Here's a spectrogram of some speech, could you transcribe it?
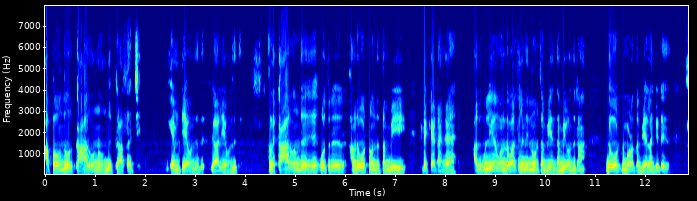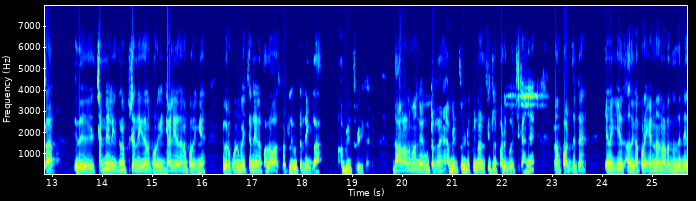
அப்போ வந்து ஒரு கார் ஒன்று வந்து கிராஸ் ஆச்சு. எம்டியாக வந்தது. காலியாக வந்தது. அந்த கார் வந்து ஒருத்தர் அந்த ஓட்டுநர் வந்த தம்பி கிட்ட கேட்டாங்க. அதுக்குள்ளேயும் வந்தவாசிலேருந்து இன்னொரு தம்பி என் தம்பி வந்துட்டான். இந்த ஓட்டுநர் போன தம்பி எல்லாம் கேட்டு சார் இது சென்னையில தானே சென்னைக்கு தானே போறீங்க? காலியாக தானே போறீங்க? இவரை கொண்டு போய் சென்னையில் பல்லவ ஹாஸ்பிட்டலில் விட்டுறீங்களா? அப்படின்னு சொல்லிட்டு கேட்டேன் தாராளமாக அங்கே விட்டுறேன் அப்படின்னு சொல்லிட்டு பின்னால் சீட்டில் படுக்க வச்சுட்டாங்க. நான் படுத்துட்டேன். எனக்கு எது அதுக்கப்புறம் என்ன நடந்ததுன்னே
